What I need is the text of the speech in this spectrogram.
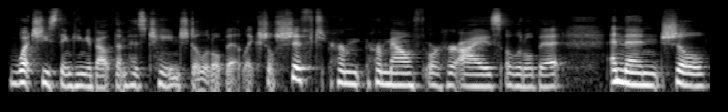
what she's thinking about them has changed a little bit like she'll shift her her mouth or her eyes a little bit and then she'll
